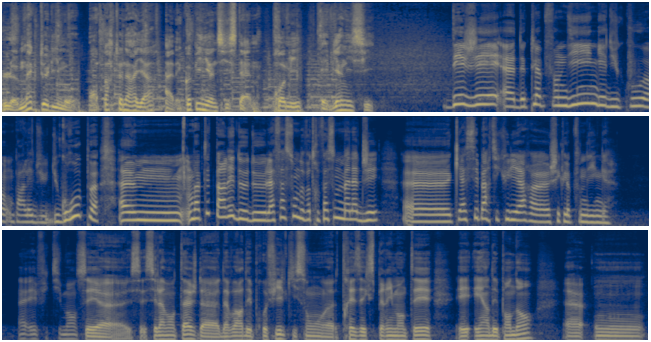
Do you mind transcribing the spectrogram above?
Le Mac de Limo, en partenariat avec Opinion System. Promis, et bien ici. DG euh, de Club Funding et du coup euh, on parlait du, du groupe. Euh, on va peut-être parler de, de, la façon de votre façon de manager euh, qui est assez particulière chez Club Funding. Effectivement, c'est c'est l'avantage d'avoir des profils qui sont très expérimentés et, et indépendants. on,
